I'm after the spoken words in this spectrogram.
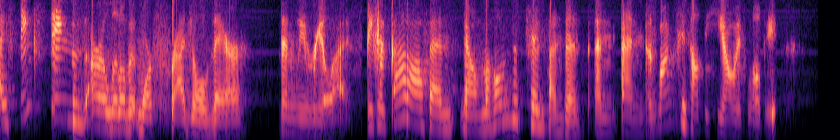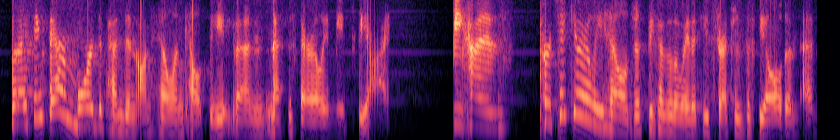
I think things are a little bit more fragile there than we realize. Because that offense, now Mahomes is transcendent, and, and as long as he's healthy, he always will be. But I think they are more dependent on Hill and Kelce than necessarily meets the eye. Because, particularly Hill, just because of the way that he stretches the field and, and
